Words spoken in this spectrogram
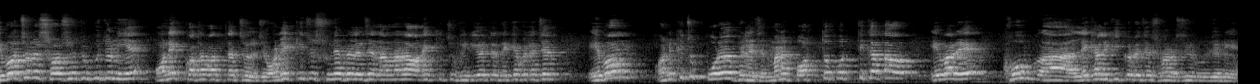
এবছরের সরস্বতী পুজো নিয়ে অনেক কথাবার্তা চলছে। অনেক কিছু শুনে ফেলেছেন আপনারা, অনেক কিছু ভিডিওতে দেখে ফেলেছেন এবং অনেক কিছু পড়েও ফেলেছেন। মানে পত্র পত্রিকাটাও এবারে খুব লেখালেখি করেছে সরস্বতী পুজো নিয়ে।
